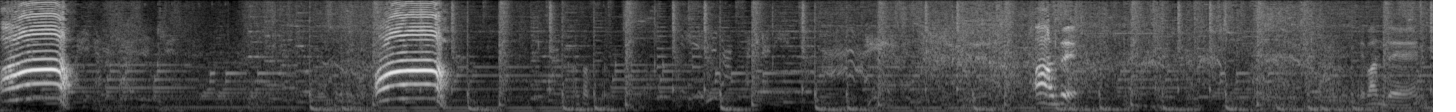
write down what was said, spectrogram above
아! 아! 아, 안 돼. 대반대.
